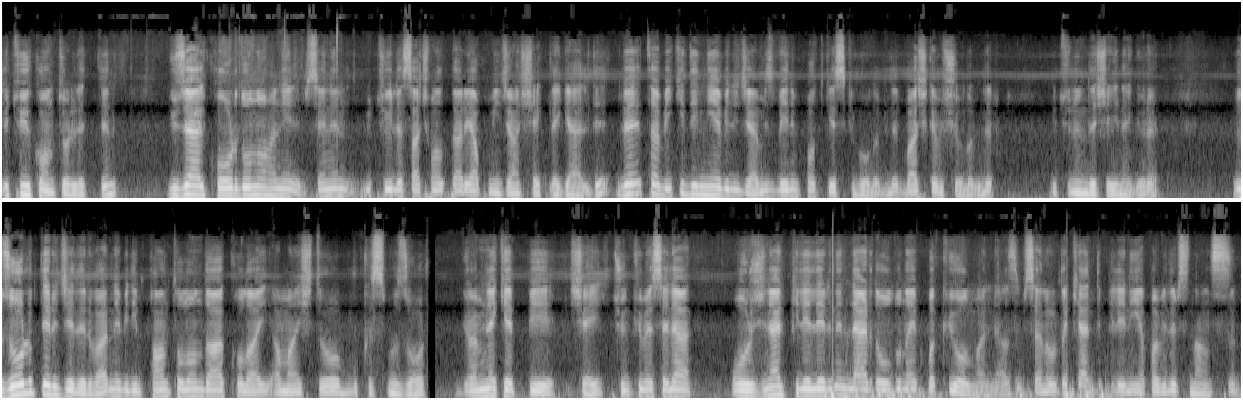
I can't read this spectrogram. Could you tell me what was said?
Ütüyü kontrol ettin güzel kordonu hani senin ütüyle saçmalıklar yapmayacağın şekle geldi. Ve tabii ki dinleyebileceğimiz benim podcast gibi olabilir. Başka bir şey olabilir. Ütünün de şeyine göre. Zorluk dereceleri var. Ne bileyim pantolon daha kolay ama işte o bu kısmı zor. Gömlek hep bir şey. Çünkü mesela orijinal pilelerinin nerede olduğuna hep bakıyor olman lazım. Sen orada kendi pileni yapabilirsin ansızın.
